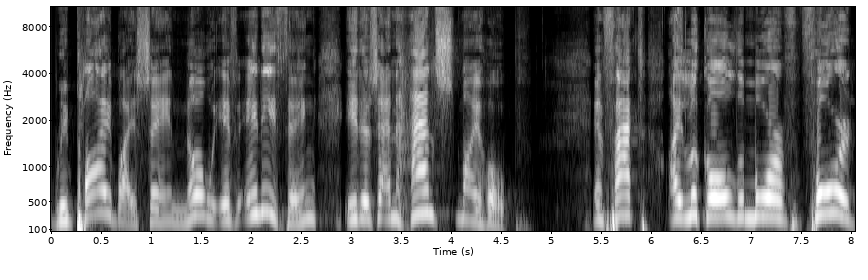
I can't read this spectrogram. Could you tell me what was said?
reply by saying, No, if anything, it has enhanced my hope. In fact, I look all the more forward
